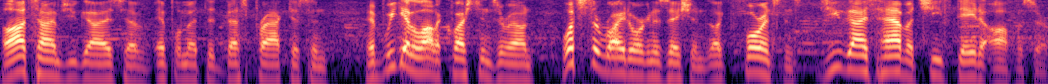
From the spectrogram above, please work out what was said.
a lot of times you guys have implemented best practice, and if we get a lot of questions around what's the right organization. Like, for instance, do you guys have a chief data officer?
